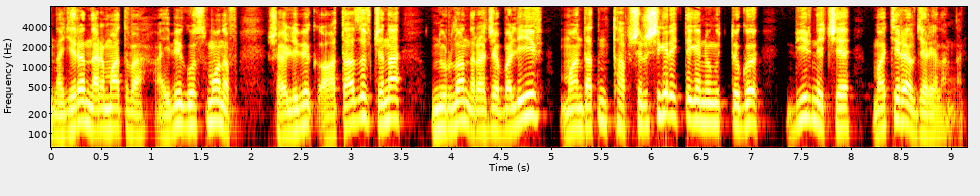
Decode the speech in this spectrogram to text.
надира нарматова айбек осмонов шайлообек атазов жана нурлан ражабалиев мандатын тапшырышы керек деген үмүттөгү бир нече материал жарыяланган.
